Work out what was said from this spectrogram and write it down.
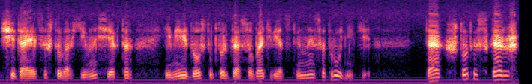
Считается, что в архивный сектор имеют доступ только особо ответственные сотрудники. Так что ты скажешь,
